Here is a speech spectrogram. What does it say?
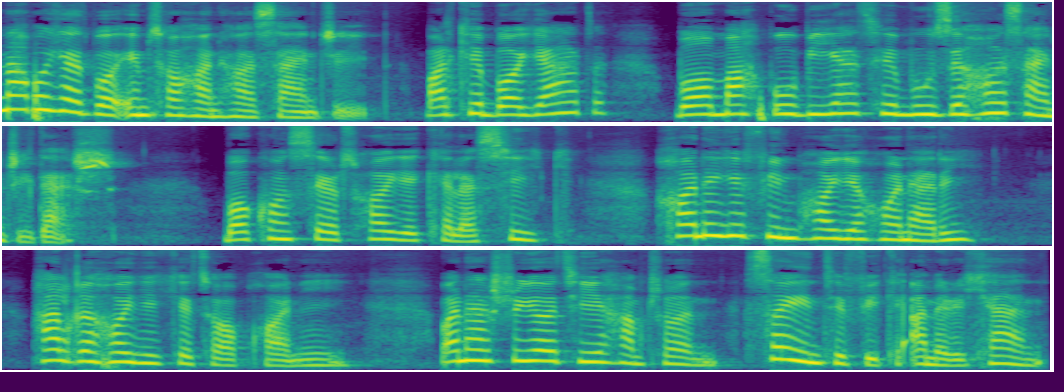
نباید با امتحان ها سنجید بلکه باید با محبوبیت موزه ها سنجیدش با کنسرت های کلاسیک خانه فیلم های هنری حلقه های کتابخوانی و نشریاتی همچون Scientific American،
